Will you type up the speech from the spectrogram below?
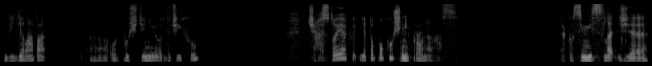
vydělávat uh, odpuštění od hříchu. Často je, je to pokušný pro nás jako si myslet, že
